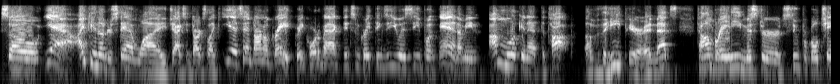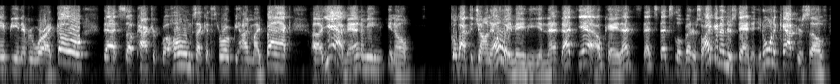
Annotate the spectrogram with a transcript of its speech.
So yeah, I can understand why Jackson Dart's like, yeah, Sam Darnold, great, great quarterback, did some great things at USC, but man, I mean, I'm looking at the top of the heap here, and that's Tom Brady, Mr. Super Bowl champion everywhere I go. That's uh, Patrick Mahomes. I can throw it behind my back. Uh, yeah, man. I mean, you know, go back to John Elway maybe, and that that yeah, okay, that's that's that's a little better. So I can understand it. You don't want to cap yourself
